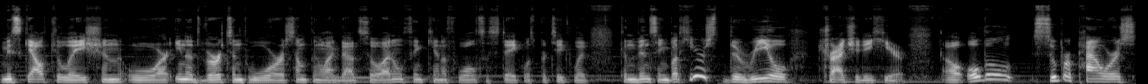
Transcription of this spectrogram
miscalculation or inadvertent war or something like that. So I don't think Kenneth Waltz's take was particularly convincing. But here's the real tragedy here. Uh, although superpowers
